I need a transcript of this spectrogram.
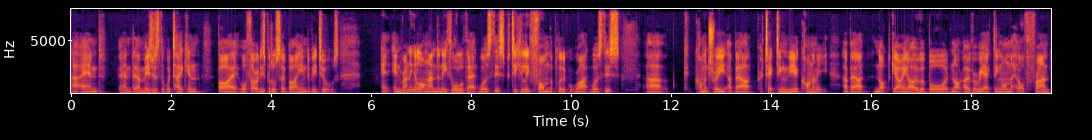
uh, and and uh, measures that were taken by authorities, but also by individuals. And, and, running along underneath all of that was this, particularly from the political right, was this uh, commentary about protecting the economy, about not going overboard, not overreacting on the health front,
